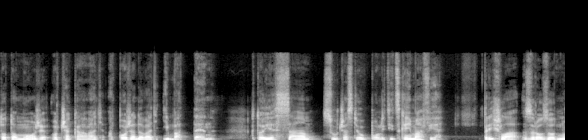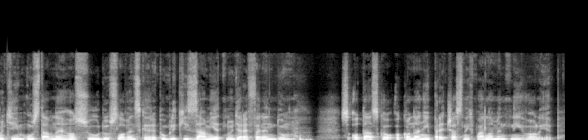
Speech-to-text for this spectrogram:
Toto môže očakávať a požadovať iba ten, kto je sám súčasťou politickej mafie. Prišla s rozhodnutím Ústavného súdu Slovenskej republiky zamietnúť referendum s otázkou o konaní predčasných parlamentných volieb.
